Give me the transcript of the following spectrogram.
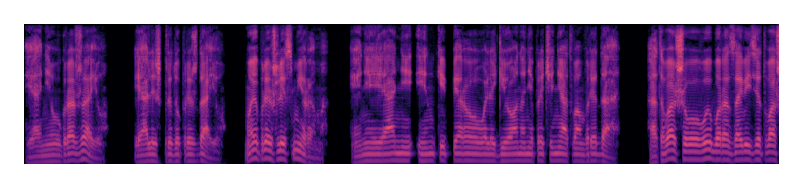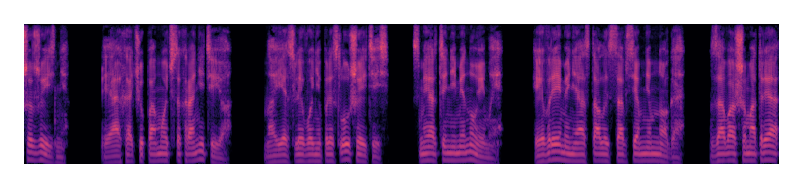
Я не угрожаю, я лишь предупреждаю. Мы пришли с миром, и ни я, ни инки Первого Легиона не причинят вам вреда. От вашего выбора зависит ваша жизнь. Я хочу помочь сохранить ее. Но если вы не прислушаетесь, смерти неминуемы. И времени осталось совсем немного. За вашим отря...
